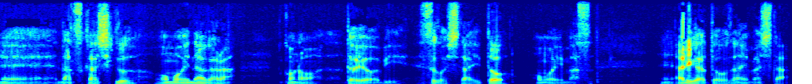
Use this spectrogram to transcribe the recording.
えー、懐かしく思いながらこの土曜日過ごしたいと思います、えー、ありがとうございました。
